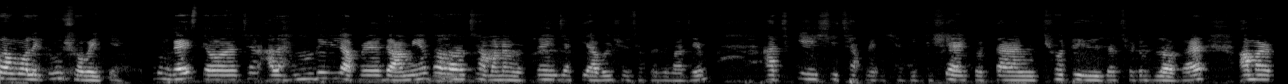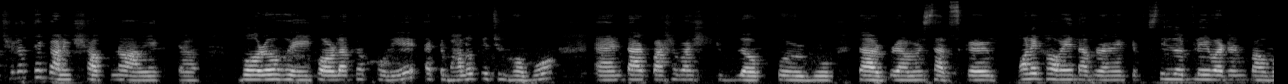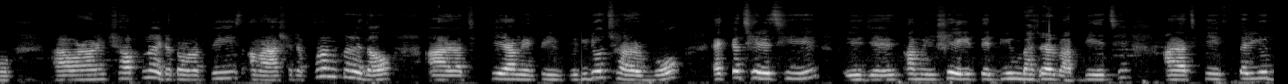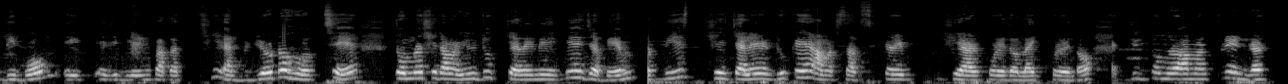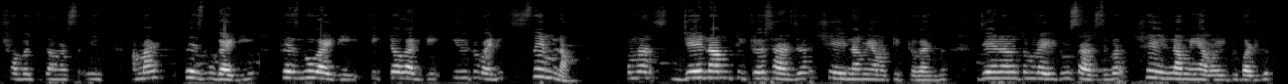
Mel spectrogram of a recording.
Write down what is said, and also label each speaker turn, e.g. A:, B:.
A: আসসালামু আলাইকুম সবাইকে। গাইস কেমন আছেন? আলহামদুলিল্লাহ আপনাদের আমিও ভালো আছি। আমার নাম ইফতাহিন জাকি আবার এসেছি আপনাদের মাঝে। আজকে এসেছি আপনাদের সাথে একটু শেয়ার করতে। আর আমি ছোট ইউজার ছোট ব্লগার আমার ছোট থেকে অনেক স্বপ্ন আমি একটা বড় হয়ে পড়ালেখা করে একটা ভালো কিছু হব। অ্যান্ড তার পাশাপাশি একটু ব্লগ করব। তারপরে আমার সাবস্ক্রাইব অনেক হবে। তারপরে আমি একটা সিলভার প্লে বাটন পাবো। আমার অনেক স্বপ্ন, এটা তোমরা প্লিজ আমার আশাটা পূরণ করে দাও। আর আজকে আমি একটি ভিডিও ছাড়বো। একটা ছেড়েছি, এই যে আমি সেইতে ডিম ভাজার ভাত দিয়েছি। আর আজকে ইফতারিও দিব। এই যে বিরিয়ানি পাকাচ্ছি। আর ভিডিওটা হচ্ছে, তোমরা সেটা আমার ইউটিউব চ্যানেলে পেয়ে যাবে। প্লিজ সেই চ্যানেলে ঢুকে আমার সাবস্ক্রাইব শেয়ার করে দাও লাইক করে দাও। যদি তোমরা আমার ফ্রেন্ডরা সবাই যদি আমার এই আমার Facebook ID Facebook ID TikTok ID YouTube ID same নাম। তোমরা যে নাম টিকটকে সার্চ দেবে, সেই নামই আমার টিকটক আসবে। যে নামে তোমরা ইউটিউব সার্চ দেবে, সেই নামই আমার ইউটিউব আসবে।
